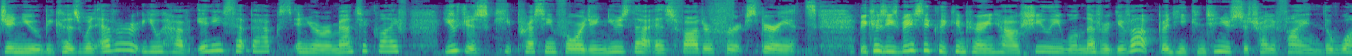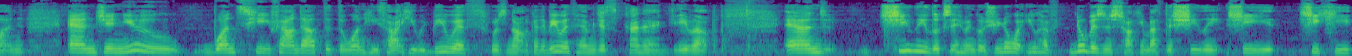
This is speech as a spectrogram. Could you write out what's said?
Jinyu because whenever you have any setbacks in your romantic life, you just keep pressing forward and use that as fodder for experience. Because he's basically comparing how Shili will never give up and he continues to try to find the one. And Jinyu, once he found out that the one he thought he would be with was not going to be with him, just kind of gave up. And Shili looks at him and goes, "You know what? You have no business talking about this, Shili. She Shiki,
